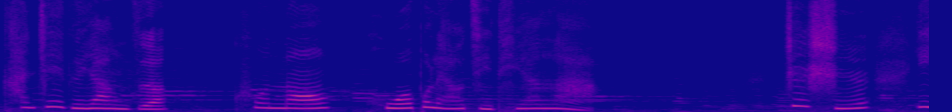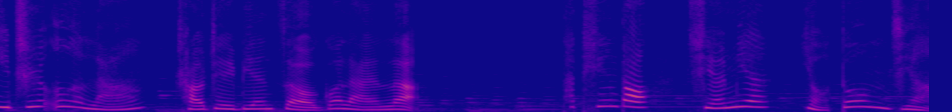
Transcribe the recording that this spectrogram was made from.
看这个样子，可能活不了几天啦。这时，一只饿狼朝这边走过来了。他听到前面有动静。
